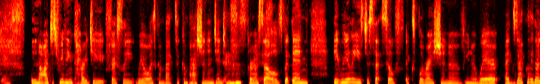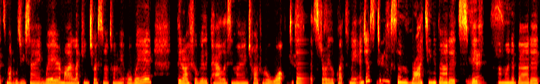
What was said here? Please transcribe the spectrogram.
Yes, you know, I just really encourage you. Firstly, we always come back to compassion and gentleness yes. for ourselves, but then it really is just that self exploration of you know where exactly those models you're saying. Where am I lacking choice and autonomy, or where did I feel really powerless in my own childhood, or what did that story look like for me? And just doing yes. some writing about it, speaking yes. to someone about it,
